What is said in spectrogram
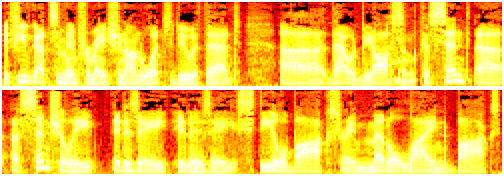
If you've got some information on what to do with that, uh, that would be awesome. Because uh, essentially, it is a it is a steel box or a metal lined box.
